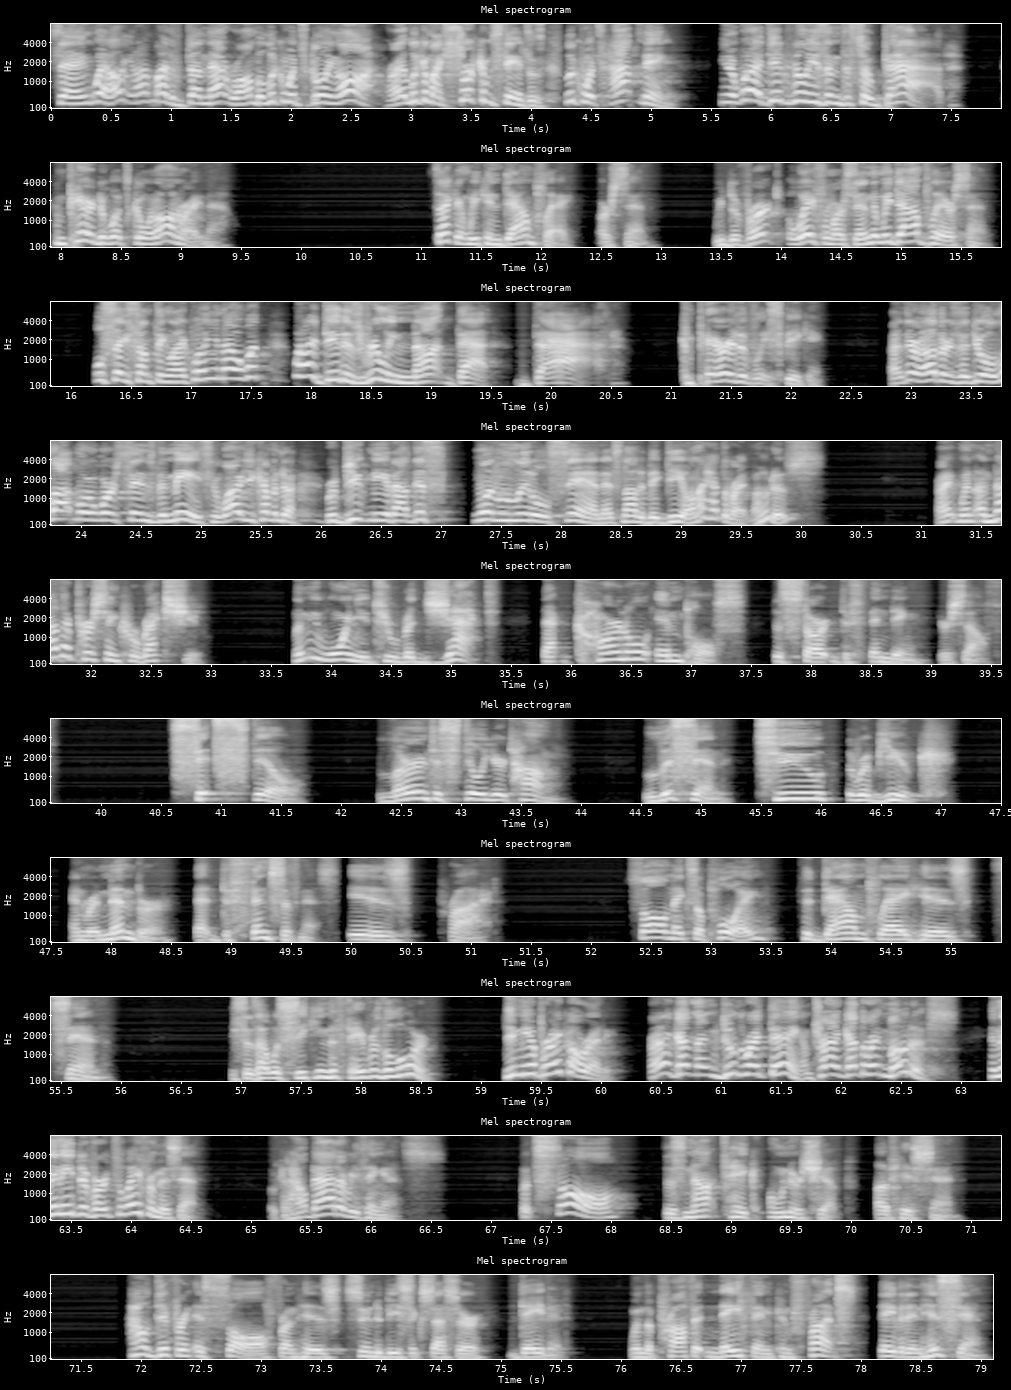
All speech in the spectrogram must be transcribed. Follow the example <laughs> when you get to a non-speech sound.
saying, well, you know, I might have done that wrong, but look at what's going on, right? Look at my circumstances. Look what's happening. You know, what I did really isn't so bad compared to what's going on right now. Second, we can downplay our sin. We divert away from our sin, then we downplay our sin. We'll say something like, well, you know, what, what I did is really not that bad, comparatively speaking. Right? There are others that do a lot more worse sins than me, so why are you coming to rebuke me about this one little sin, that's not a big deal. And I had the right motives, right? When another person corrects you, let me warn you to reject that carnal impulse to start defending yourself. Sit still, learn to still your tongue, listen to the rebuke, and remember that defensiveness is pride. Saul makes a ploy to downplay his sin. He says, I was seeking the favor of the Lord. Give me a break already. Right? I got, I'm doing the right thing. I'm trying, I got the right motives. And then he diverts away from his sin. Look at how bad everything is. But Saul does not take ownership of his sin. How different is Saul from his soon to be successor, David? When the prophet Nathan confronts David in his sin,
